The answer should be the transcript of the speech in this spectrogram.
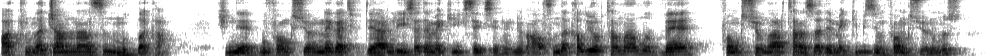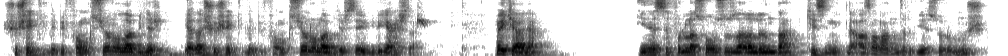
aklına canlansın mutlaka. Şimdi bu fonksiyon negatif değerli ise demek ki x ekseninin altında kalıyor tamamı ve fonksiyon artarsa demek ki bizim fonksiyonumuz şu şekilde bir fonksiyon olabilir ya da şu şekilde bir fonksiyon olabilir sevgili gençler. Pekala. Yine sıfırla sonsuz aralığında kesinlikle azalandır diye sorulmuş.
